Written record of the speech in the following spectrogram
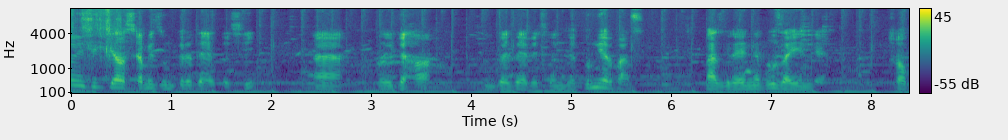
ওই দিক দিয়ে আছে আমি জুম করে দেখাইতেছি। হ্যাঁ ওই দেখা জুম করে দেখাইতেছি দুনিয়ার বাস বাসগুলো এনে বুঝাই এনে সব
